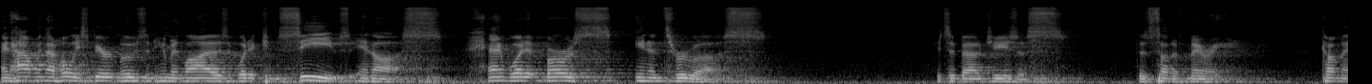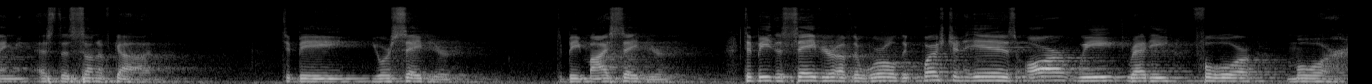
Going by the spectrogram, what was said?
And how, when that Holy Spirit moves in human lives, what it conceives in us and what it bursts in and through us. It's about Jesus, the Son of Mary, coming as the Son of God to be your Savior, to be my Savior, to be the Savior of the world. The question is are we ready for more?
